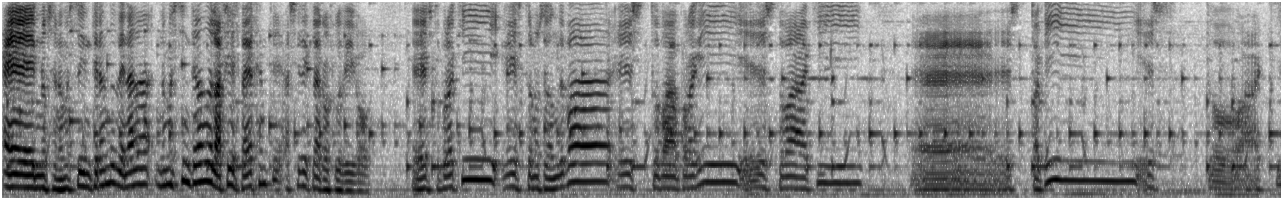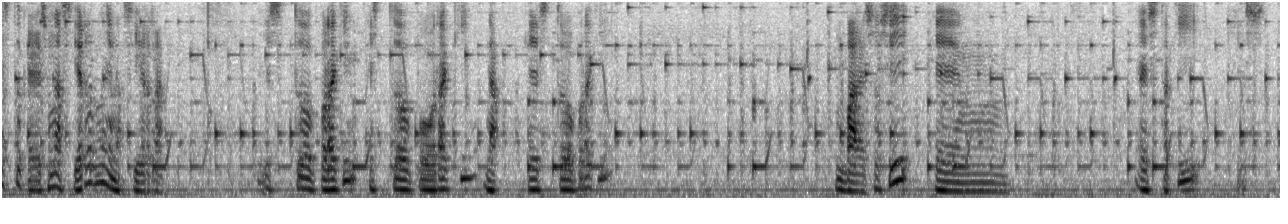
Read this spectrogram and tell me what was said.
eh, no sé, no me estoy enterando de nada. No me estoy enterando de la fiesta, ¿eh, gente? Así de claro os lo digo. Esto por aquí, esto no sé dónde va, esto va por aquí, esto va aquí, eh, esto aquí, esto aquí. ¿Esto qué es? ¿Una sierra? ¿Dónde hay una sierra? Esto por aquí, esto por aquí, no, esto por aquí. Vale, eso sí. em, esto aquí, esto...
